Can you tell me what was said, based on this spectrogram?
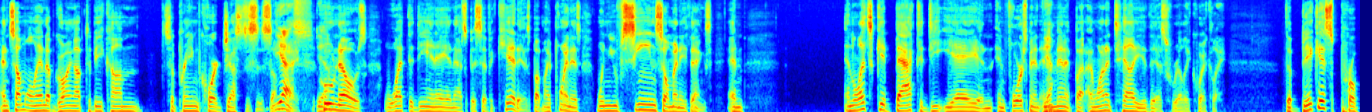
And some will end up growing up to become Supreme Court justices someday. Yes, yeah. Who knows what the DNA in that specific kid is? But my point is when you've seen so many things and and let's get back to DEA and enforcement in Yeah. a minute, but I want to tell you this really quickly the biggest pro-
